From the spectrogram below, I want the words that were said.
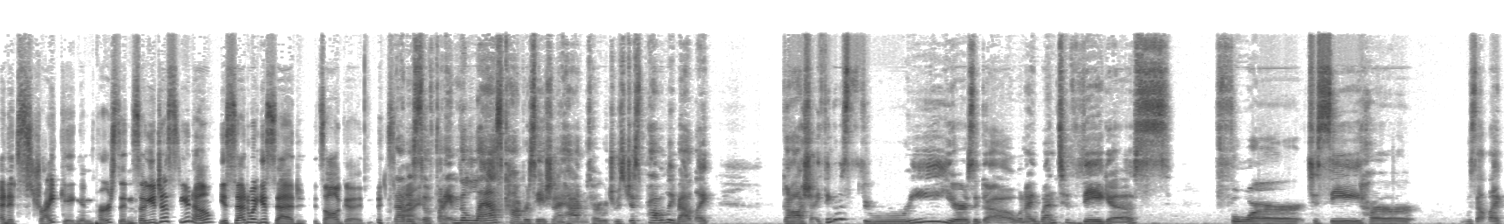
And it's striking in person. So you just, you know, you said what you said. It's all good. It's That is so funny. And the last conversation I had with her, which was just probably about like, gosh, I think it was three years ago when I went to Vegas for to see her. Was that like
